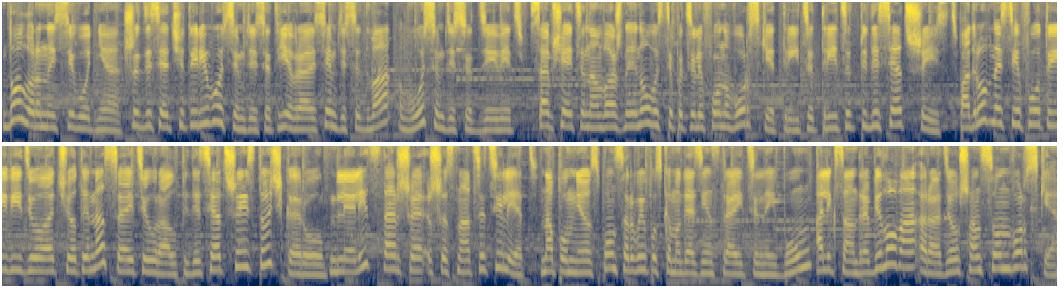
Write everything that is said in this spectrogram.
Доллар на сегодня 64,80, евро 72,89. Сообщайте нам важные новости по телефону Ворске 30 30 56. Подробности, фото и видео отчеты на сайте урал56.ру для лиц старше 16 лет. Напомню, спонсор выпуска магазин «Строительный бум» Александра Белова, радио «Шансон Ворске».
